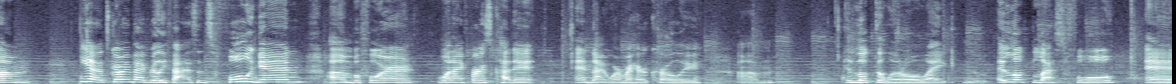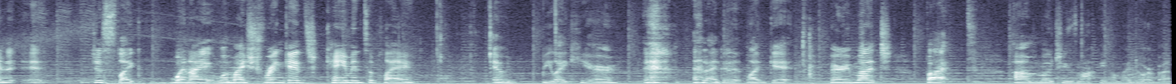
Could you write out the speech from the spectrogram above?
Um, yeah, it's growing back really fast. It's full again. Um, before, when I first cut it and I wore my hair curly, um, it looked a little like, it looked less full and it just like when I, when my shrinkage came into play, it would be like here and I didn't like it very much, but um, Mochi's knocking on my door, but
